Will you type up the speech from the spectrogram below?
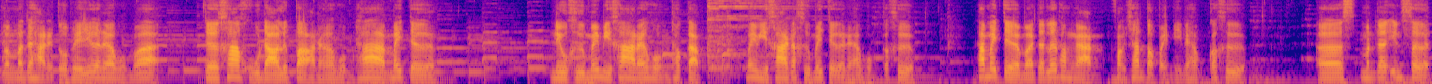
เรามันจะหาในตัว player นะครับผมว่าเจอค่าคูดาวหรือเปล่านะครับผมถ้าไม่เจอ new คือไม่มีค่านะครับผมเท่ากับไม่มีค่าก็คือไม่เจอนะครับผมก็คือ ถ้าไม่เจอมันจะเริ่มทำงานฟังก์ชันต่อไปนี้นะครับ ก็คือเออมันจะ insert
